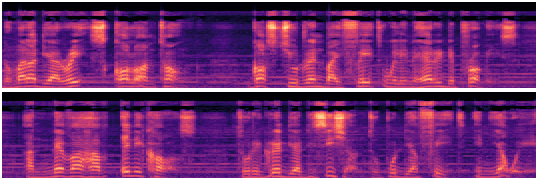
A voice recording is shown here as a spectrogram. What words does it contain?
no matter their race, color, and tongue. God's children by faith will inherit the promise and never have any cause to regret their decision to put their faith in Yahweh,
